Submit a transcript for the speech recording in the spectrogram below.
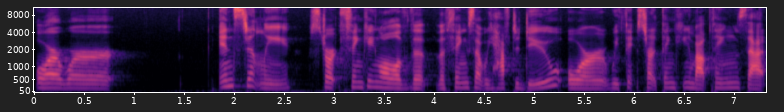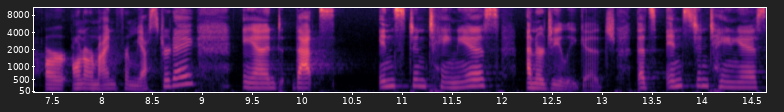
or we're instantly start thinking all of the, the things that we have to do, or we th- start thinking about things that are on our mind from yesterday. And that's instantaneous energy leakage. That's instantaneous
